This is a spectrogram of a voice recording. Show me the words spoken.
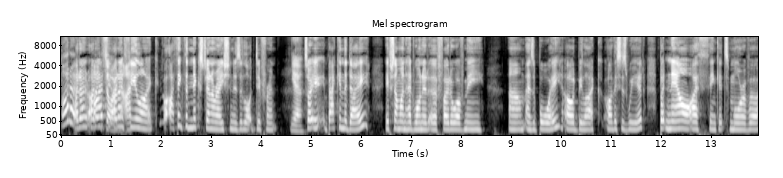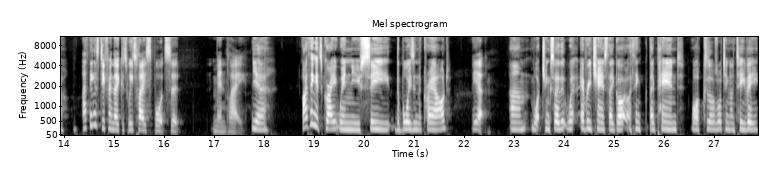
I don't. I don't. I don't. feel, I don't I- feel like. I think the next generation is a lot different. Yeah. So back in the day, if someone had wanted a photo of me um, as a boy, I would be like, "Oh, this is weird." But now I think it's more of a I think it's different though because we play sports that men play. yeah. I think it's great when you see the boys in the crowd Yeah. Watching. So that every chance they got, I think they panned. Well, because I was watching on TV,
